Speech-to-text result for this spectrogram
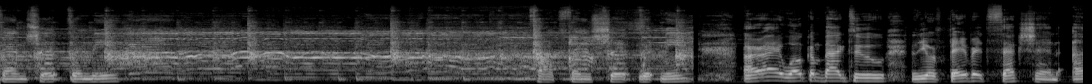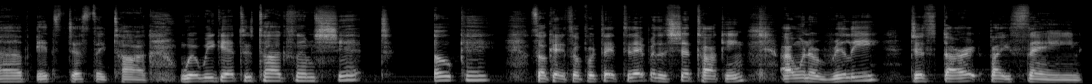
Some shit for me. Talk some shit with me. All right, welcome back to your favorite section of It's Just a Talk, where we get to talk some shit. Okay. So, okay, so for t- today, for the shit talking, I want to really just start by saying,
